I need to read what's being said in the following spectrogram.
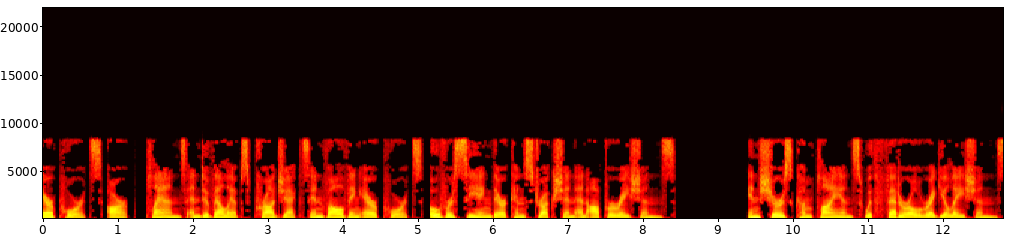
Airports ARP plans and develops projects involving airports, overseeing their construction and operations. Ensures compliance with federal regulations.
